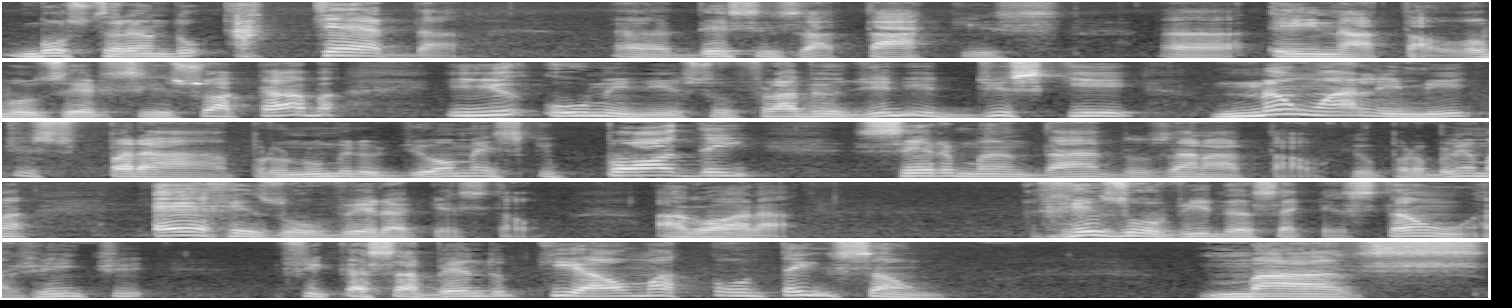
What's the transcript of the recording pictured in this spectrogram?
mostrando a queda uh, desses ataques em Natal. Vamos ver se isso acaba e o ministro Flávio Dini diz que não há limites para, para o número de homens que podem ser mandados a Natal, que o problema é resolver a questão. Agora, resolvida essa questão, a gente fica sabendo que há uma contenção. Mas,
